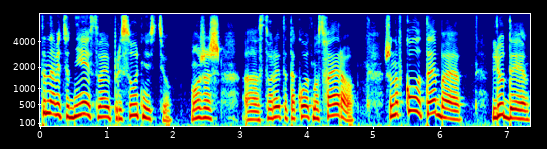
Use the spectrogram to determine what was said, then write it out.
ти навіть однією своєю присутністю можеш е, створити таку атмосферу, що навколо тебе люди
